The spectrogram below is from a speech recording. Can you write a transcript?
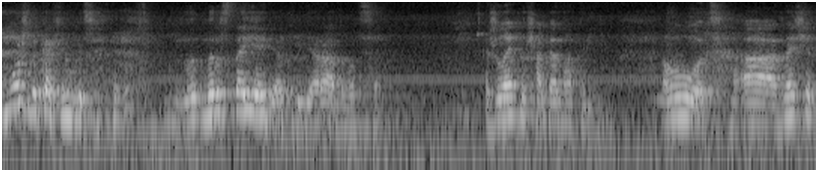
Можно как-нибудь на расстоянии от меня радоваться. Желательно шага на три. Вот, а, значит,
